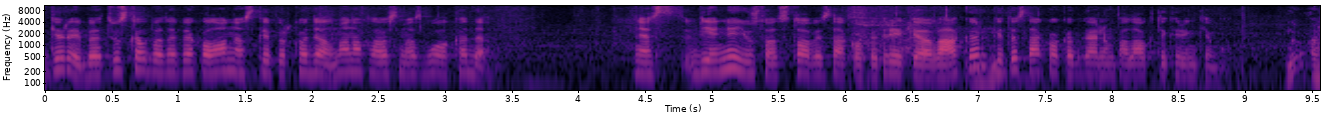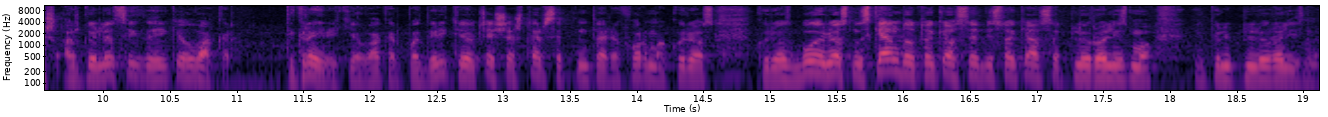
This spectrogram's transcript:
Gerai, bet jūs kalbate apie kolonas kaip ir kodėl. Mano klausimas buvo kada. Nes vieni jūsų atstovai sako, kad reikia vakar, mhm. kiti sako, kad galim palaukti iki rinkimų. Nu, aš, aš galiu atsakyti, kad reikėjo vakar. Tikrai reikėjo vakar padaryti, jau čia šešta ar septinta reforma, kurios, kurios buvo ir jos nuskendo tokiuose visokiausiose pluralizmo, pluralizme.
